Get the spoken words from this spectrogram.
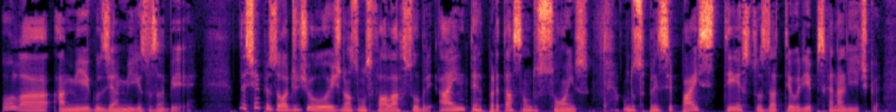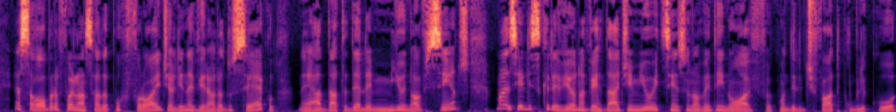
Olá, amigos e amigas do Saber. Neste episódio de hoje, nós vamos falar sobre a interpretação dos sonhos, um dos principais textos da teoria psicanalítica. Essa obra foi lançada por Freud ali na virada do século, né? a data dela é 1900, mas ele escreveu, na verdade, em 1899, foi quando ele de fato publicou,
